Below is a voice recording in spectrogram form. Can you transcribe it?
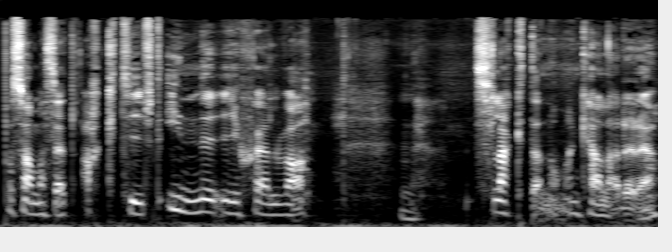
på samma sätt aktivt inne i själva mm. slakten om man kallar det det.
